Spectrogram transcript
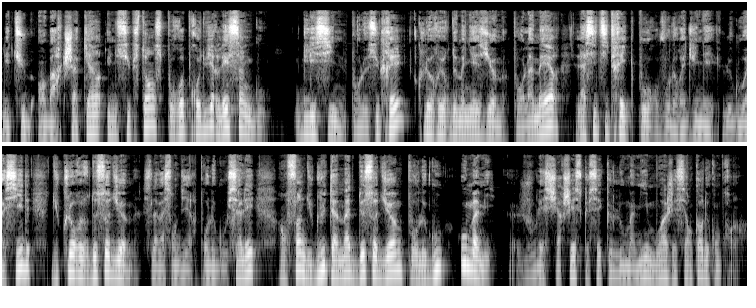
Les tubes embarquent chacun une substance pour reproduire les 5 goûts. Glycine pour le sucré, chlorure de magnésium pour l'amer, l'acide citrique pour, vous l'aurez deviné, le goût acide, du chlorure de sodium, cela va sans dire, pour le goût salé, enfin du glutamate de sodium pour le goût umami. Je vous laisse chercher ce que c'est que l'umami, moi j'essaie encore de comprendre.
